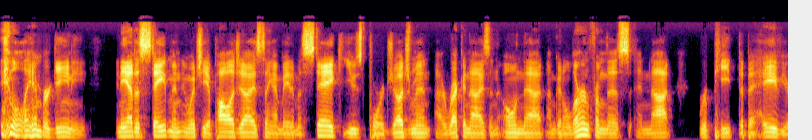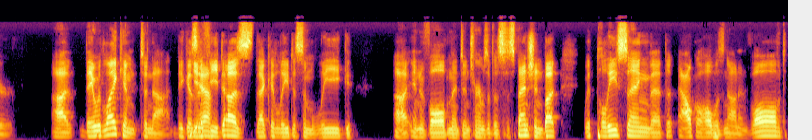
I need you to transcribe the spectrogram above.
in a Lamborghini. And he had a statement in which he apologized, saying, I made a mistake, used poor judgment. I recognize and own that. I'm going to learn from this and not repeat the behavior. Uh, they would like him to not, because yeah. if he does, that could lead to some league uh, involvement in terms of a suspension. But with police saying that the alcohol was not involved,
